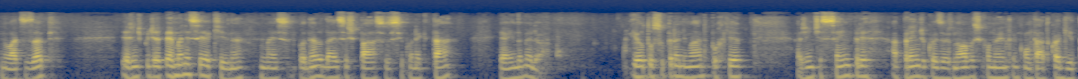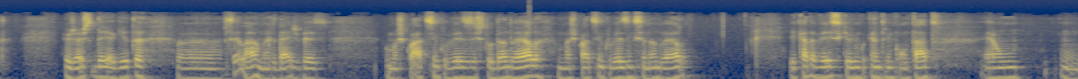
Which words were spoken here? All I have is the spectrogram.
no WhatsApp e a gente podia permanecer aqui, né? Mas podendo dar esse espaço e se conectar é ainda melhor. Eu estou super animado porque a gente sempre aprende coisas novas quando entra em contato com a Gita. Eu já estudei a Gita, uh, sei lá, umas 10 vezes, umas 4, 5 vezes estudando ela, umas 4, 5 vezes ensinando ela. E cada vez que eu entro em contato é um, um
